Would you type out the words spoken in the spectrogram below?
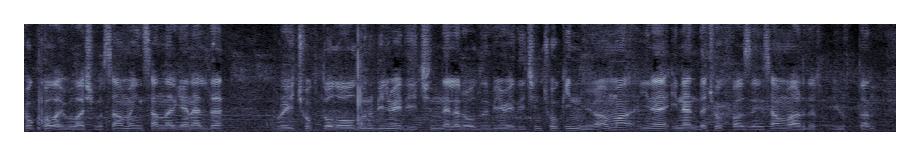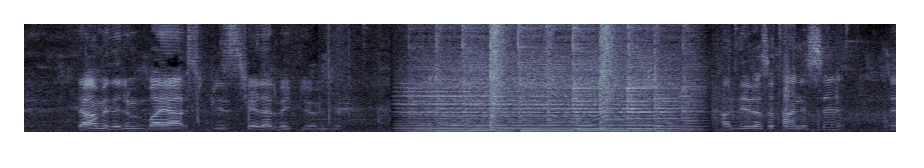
çok kolay ulaşması ama insanlar genelde burayı çok dolu olduğunu bilmediği için, neler olduğunu bilmediği için çok inmiyor ama yine inen de çok fazla insan vardır yurttan. Devam edelim. Bayağı sürpriz şeyler bekliyor bizi. Kandili Rasathanesi e,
